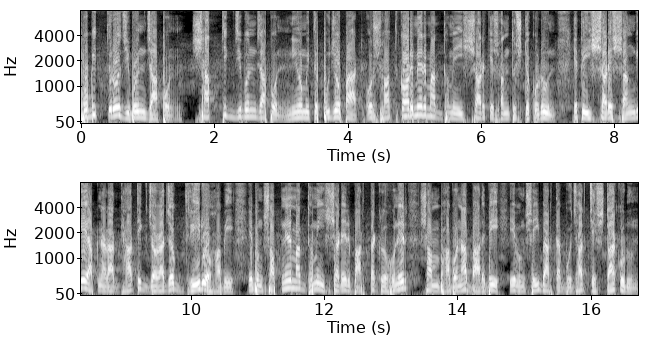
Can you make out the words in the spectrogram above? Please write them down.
পবিত্র জীবনযাপন। সাত্ত্বিক জীবনযাপন, নিয়মিত পুজো পাঠ ও সৎকর্মের মাধ্যমে ঈশ্বরকে সন্তুষ্ট করুন। এতে ঈশ্বরের সঙ্গে আপনার আধ্যাত্মিক যোগাযোগ দৃঢ় হবে এবং স্বপ্নের মাধ্যমে ঈশ্বরের বার্তা গ্রহণের সম্ভাবনা বাড়বে এবং সেই বার্তা বোঝার চেষ্টা করুন।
